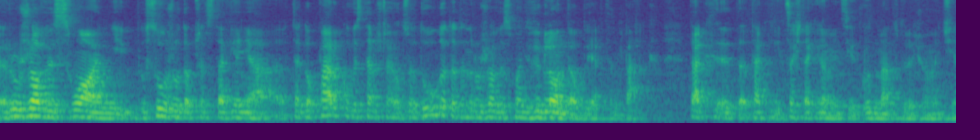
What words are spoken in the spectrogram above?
różowy słoń służył do przedstawienia tego parku wystarczająco długo, to ten różowy słoń wyglądałby jak ten park. Tak, e, tak, coś takiego mniej więcej Goodman w którymś momencie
